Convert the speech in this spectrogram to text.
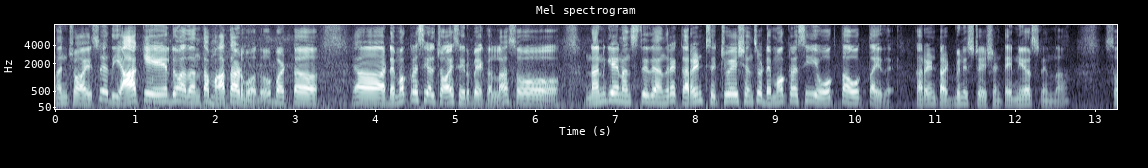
ನನ್ನ ಚಾಯ್ಸ್ ಅದು ಯಾಕೆ ಏನು ಅದಂತ ಮಾತಾಡ್ಬೋದು ಬಟ್ ಡೆಮೋಕ್ರಸಿಯಲ್ಲಿ ಚಾಯ್ಸ್ ಇರಬೇಕಲ್ಲ ಸೊ ನನಗೇನು ಅನಿಸ್ತಿದೆ ಅಂದರೆ ಕರೆಂಟ್ ಸಿಚುವೇಷನ್ಸು ಡೆಮೋಕ್ರಸಿ ಹೋಗ್ತಾ ಹೋಗ್ತಾ ಇದೆ ಕರೆಂಟ್ ಅಡ್ಮಿನಿಸ್ಟ್ರೇಷನ್ ಟೆನ್ ಇಯರ್ಸ್ನಿಂದ so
